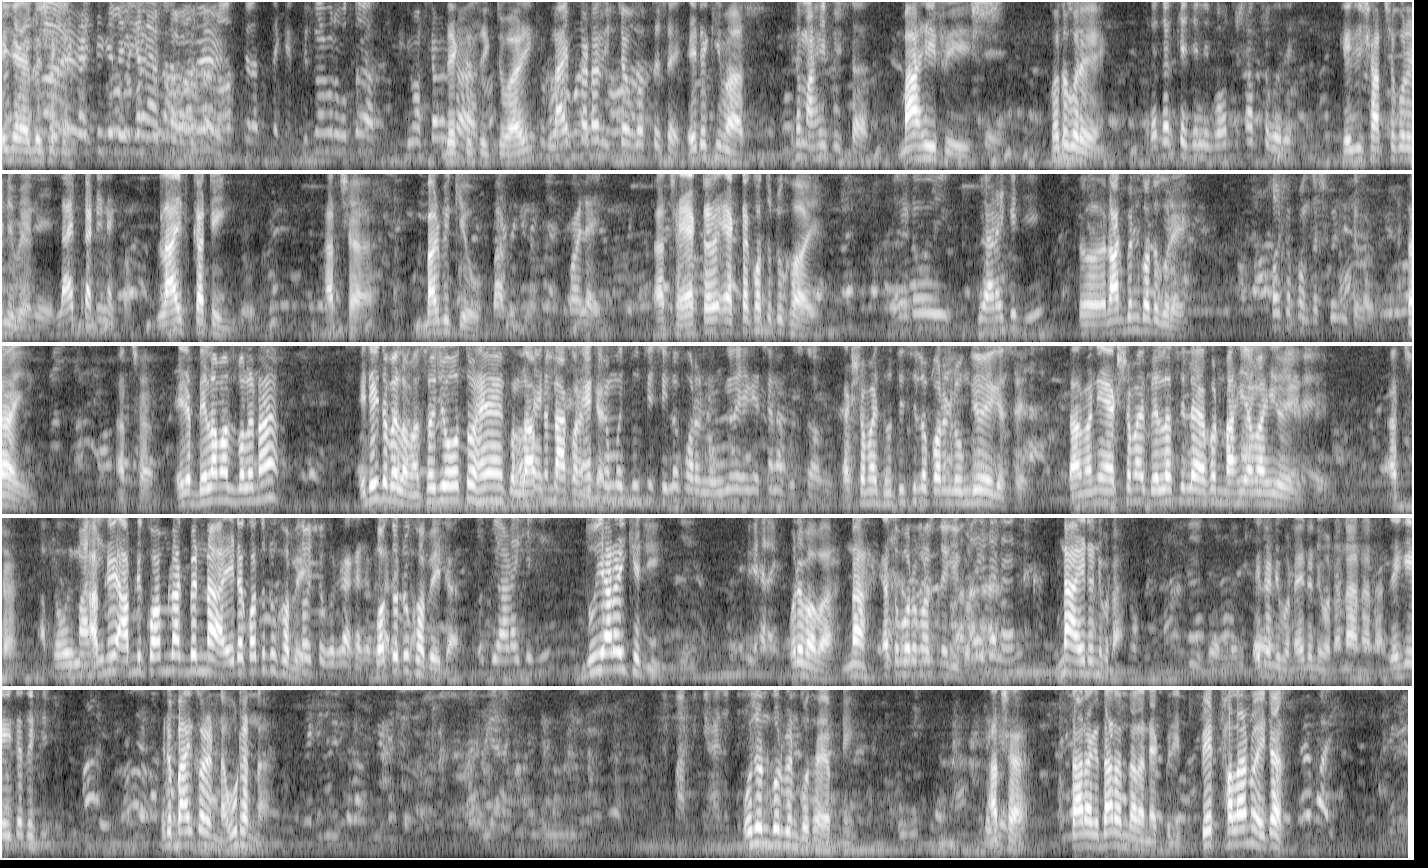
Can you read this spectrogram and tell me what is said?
এই জায়গায় বেশ একটা দেখতেছি একটু ভাই। লাইভ কাটার ইচ্ছা করতেছে। এটা কি মাছ? এটা mahi fish sir. Mahi fish কত করে? এটা স্যার কেজি নিব হচ্ছে সাতশো করে। কেজি সাতশো করে নেবেন। লাইভ কাটিং একদম। লাইভ কাটিং আচ্ছা। বারবিকিউ? বারবিকিউ কয়লাই আচ্ছা একটা একটা কতটুক হয়? এটা ওই আড়াই কেজি। তো রাখবেন কত করে? পঞ্চাশ তাই? আচ্ছা এটা বেলা মাছ বলে না? এটাই তো বেলা মাছ ওই যে ও তো হ্যাঁ করল আপনি না করেন এক সময় দুটি ছিল পরে লঙ্গি হয়ে গেছে না বুঝতে হবে। এক সময় ধুতি ছিল পরে লুঙ্গি হয়ে গেছে। তার মানে এক সময় বেলা ছিল এখন মাহিয়া মাহি হয়ে গেছে। আচ্ছা। আপনি আপনি কম রাখবেন না এটা কতটুক হবে? কতটুক হবে এটা? দুই আড়াই কেজি। দুই আড়াই কেজি? ওরে বাবা না এত বড় মাছ নিয়ে কি করব? না এটা নিব না। এটা নিব না এটা নিব না না না না দেখি এইটা দেখি। এটা বাইর করেন না উঠান না। ওজন করবেন কোথায় আপনি? আচ্ছা তার আগে দাঁড়ান দাঁড়ান এক মিনিট। পেট ফালানো এটার?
